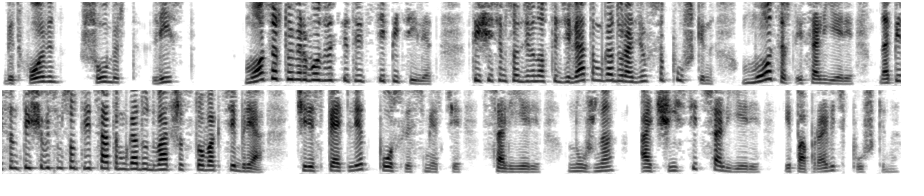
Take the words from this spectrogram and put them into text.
Бетховен, Шуберт, Лист. Моцарт умер в возрасте 35 лет. В 1799 году родился Пушкин. Моцарт и Сальери написан в 1830 году 26 октября, через пять лет после смерти Сальери. Нужно очистить Сальери и поправить Пушкина.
